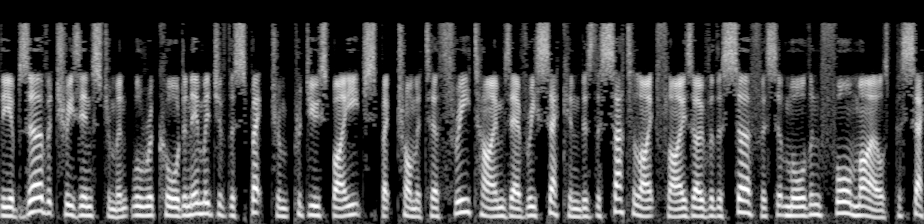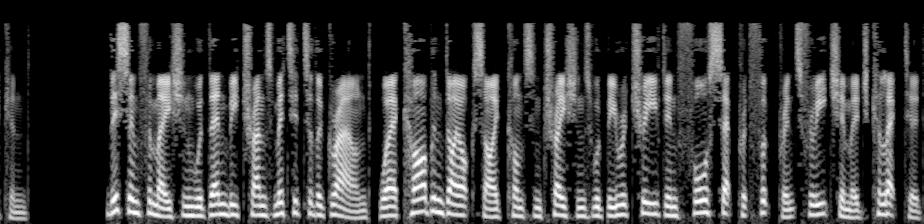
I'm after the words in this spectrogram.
the observatory's instrument will record an image of the spectrum produced by each spectrometer three times every second as the satellite flies over the surface at more than 4 miles per second. This information would then be transmitted to the ground, where carbon dioxide concentrations would be retrieved in four separate footprints for each image collected.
